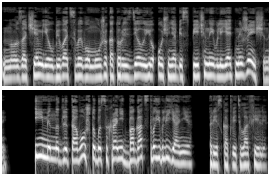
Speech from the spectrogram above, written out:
Но зачем ей убивать своего мужа, который сделал ее очень обеспеченной и влиятельной женщиной? Именно для того, чтобы сохранить богатство и влияние, резко ответила Офелия.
